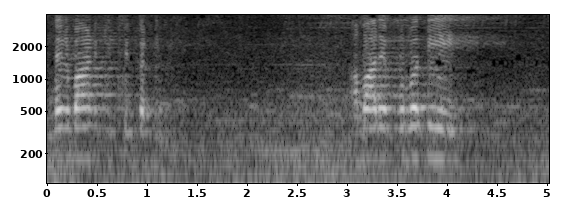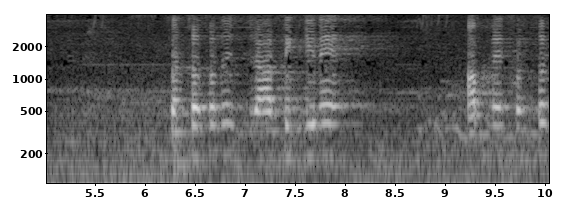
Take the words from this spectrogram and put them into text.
निर्माण की स्वीकृति हमारे पूर्वती संसद सदस्य राज सिंह जी ने अपने संसद,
